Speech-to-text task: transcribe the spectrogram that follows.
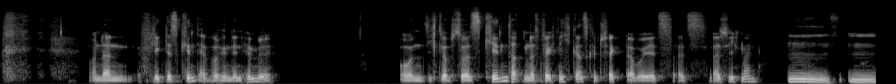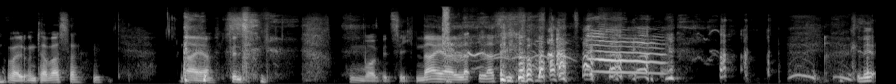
und dann fliegt das Kind einfach in den Himmel. Und ich glaube, so als Kind hat man das vielleicht nicht ganz gecheckt, aber jetzt als, weißt du, wie ich meine? Mm, mm. Weil unter Wasser. Hm. Naja, ich finde humorwitzig. Naja, la, lass mich mal weiter. Le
